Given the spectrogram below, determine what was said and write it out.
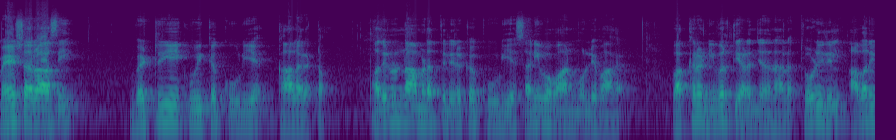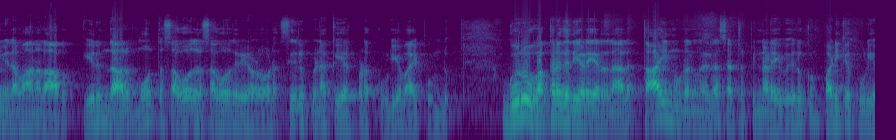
மேஷராசி வெற்றியை குவிக்கக்கூடிய காலகட்டம். பதினொன்றாம் இடத்தில் இருக்கக்கூடிய சனி பகவான் மூலியமாக வக்கர நிவர்த்தி அடைஞ்சதுனால தொழிலில் அபரிமிதமான லாபம். இருந்தாலும் மூத்த சகோதர சகோதரிகளோட சிறு பிணக்கு ஏற்படக்கூடிய வாய்ப்பு உண்டு. குரு வக்கரகதி அடைகிறதுனால தாயின் உடல்நிலையில் சற்று பின்னடைவு இருக்கும். படிக்கக்கூடிய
